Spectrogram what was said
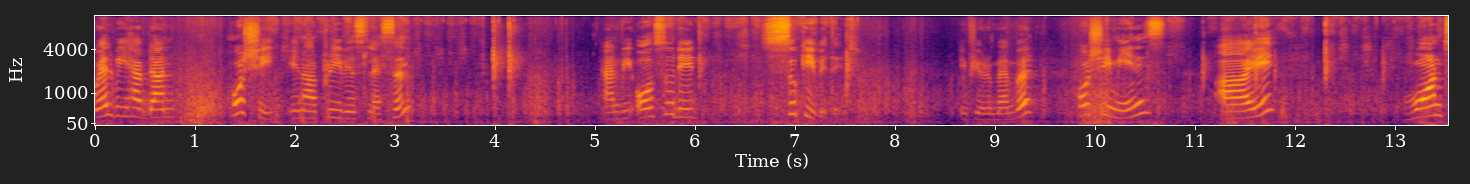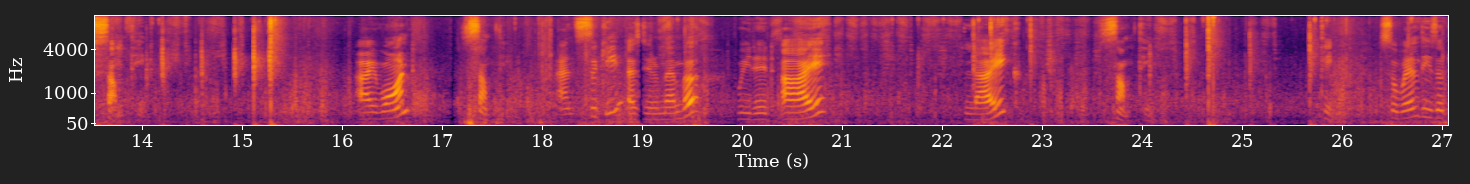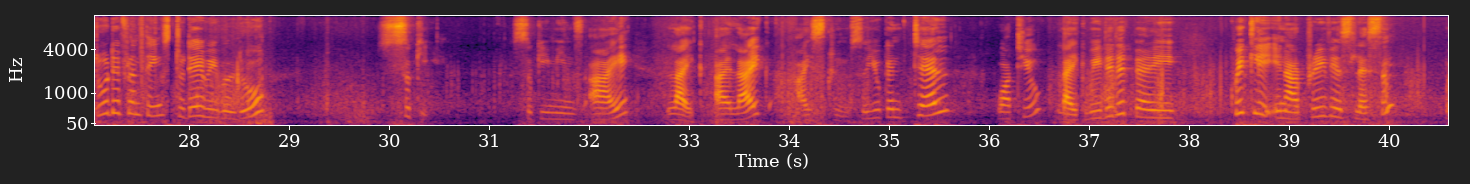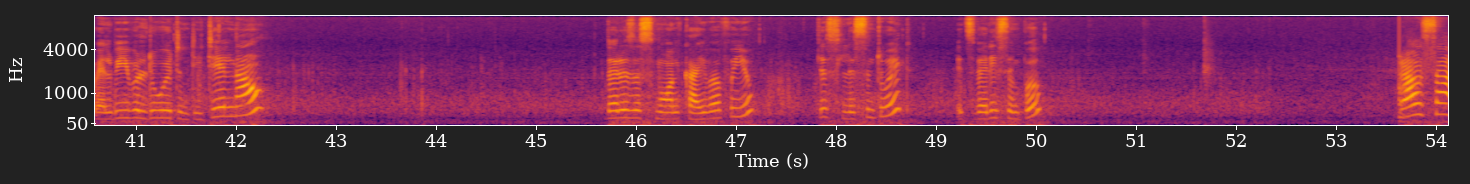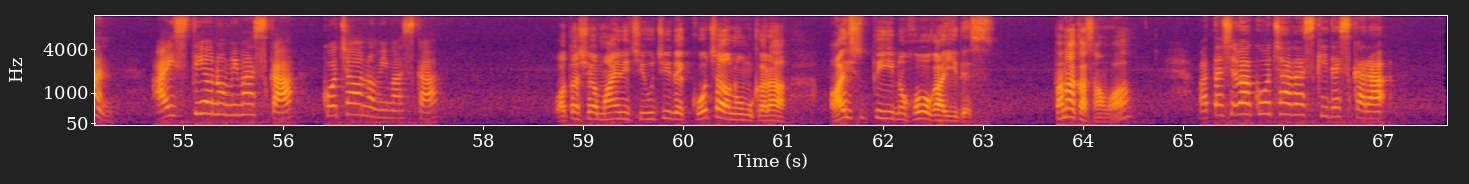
Well, we have done hoshi in our previous lesson and we also did suki with it. If you remember, hoshi means I want something. I want something and suki as you remember we did I like something thing. So, well these are two different things today we will do suki. Suki means I like, I like ice cream. So, you can tell what you like. We did it very quickly in our previous lesson. Well, we will do it in detail now. There is a small kaiwa for you, just listen to it. It is very simple. Rao san, アイスティーを飲みますか紅茶を飲みますか私は毎日うちで紅茶を飲むからアイスティーの方がいいです。田中さんは？私は紅茶が好きですから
